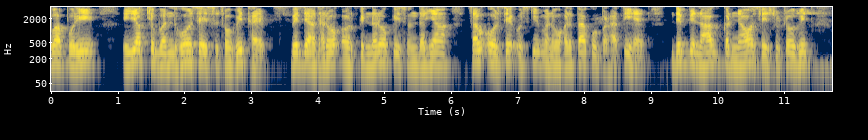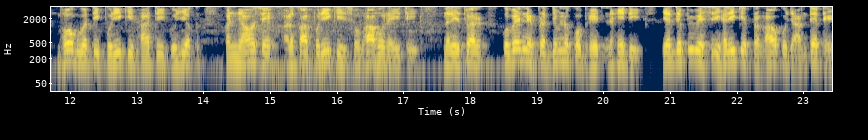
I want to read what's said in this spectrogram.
वह पुरी यक्ष बंधुओं से सुशोभित है। विद्याधरों और किन्नरों की सुंदरियाँ सब ओर से उसकी मनोहरता को बढ़ाती है। दिव्य नाग कन्याओं से सुशोभित, भोगवती पुरी की भांति गुजक कन्याओं से अलकापुरी की शोभा हो रही थी। नरेश्वर कुबेर ने प्रद्युम्न को भेंट नहीं दी। यद्यपि वे श्रीहरि के प्रभाव को जानते थे,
